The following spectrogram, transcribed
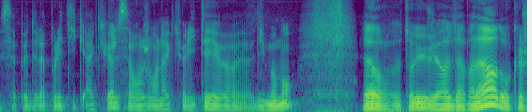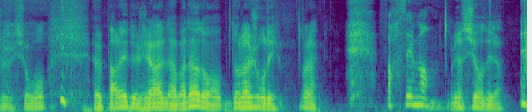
ça peut être de la politique actuelle, ça rejoint l'actualité du moment. Là, on a entendu Gérald Darmanin, donc je vais sûrement parler de Gérald Darmanin dans, dans la journée. Voilà. Forcément. Bien sûr, là.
